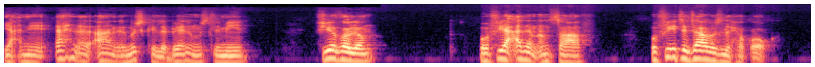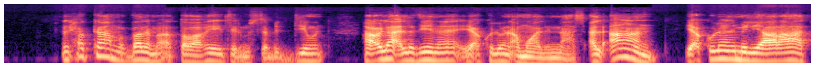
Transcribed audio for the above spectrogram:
يعني إحنا الآن المشكلة بين المسلمين في ظلم وفي عدم إنصاف وفي تجاوز الحقوق. الحكام الظلمة الطواغيت المستبدون هؤلاء الذين يأكلون أموال الناس. الآن يأكلون المليارات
